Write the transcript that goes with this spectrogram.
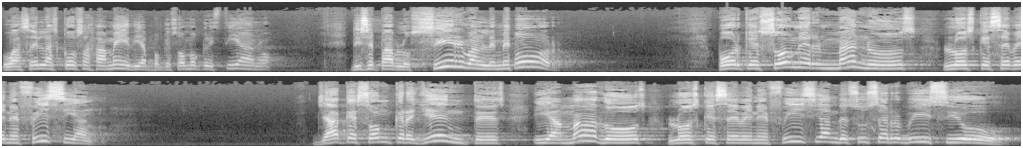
o hacer las cosas a media porque somos cristianos. Dice Pablo, sírvanle mejor. Porque son hermanos los que se benefician, ya que son creyentes y amados los que se benefician de su servicio.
